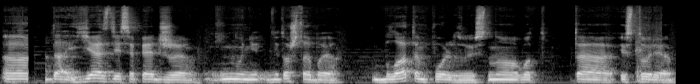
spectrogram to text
Да, я здесь опять же, ну не, не то чтобы блатом пользуюсь, но вот та история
